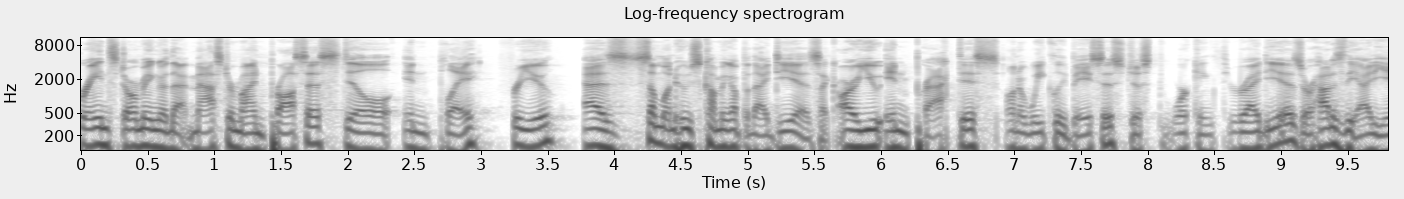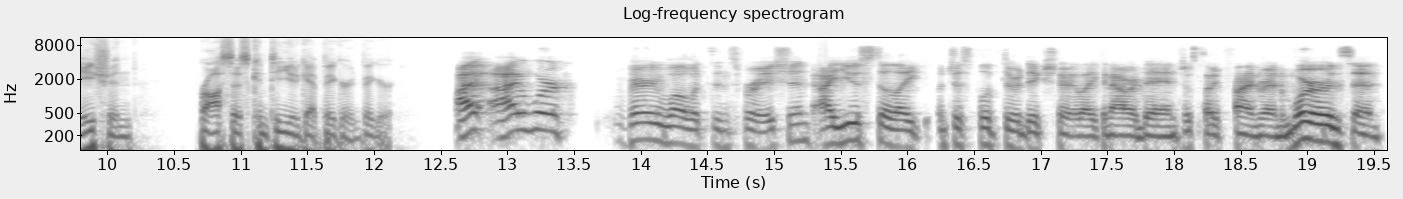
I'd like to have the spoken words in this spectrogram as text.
brainstorming or that mastermind process still in play for you as someone who's coming up with ideas? Like, are you in practice on a weekly basis, just working through ideas, or how does the ideation process continue to get bigger and bigger? I, I work very well with inspiration. I used to like just flip through a dictionary like an hour a day and just like find random words and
